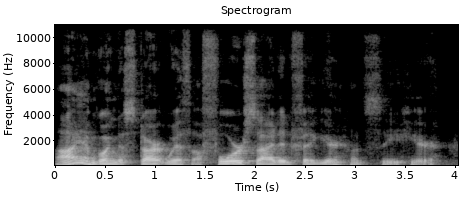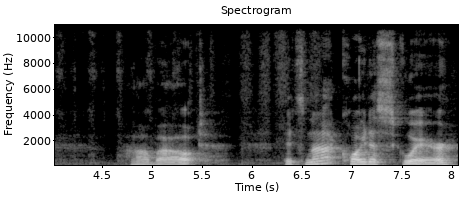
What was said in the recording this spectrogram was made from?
I am going to start with a four-sided figure. Let's see here. How about, it's not quite a square,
